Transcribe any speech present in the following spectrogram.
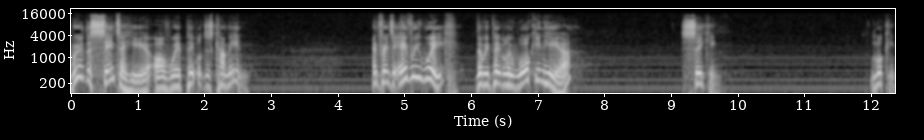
We're at the centre here of where people just come in. And friends, every week there'll be people who walk in here seeking, looking.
